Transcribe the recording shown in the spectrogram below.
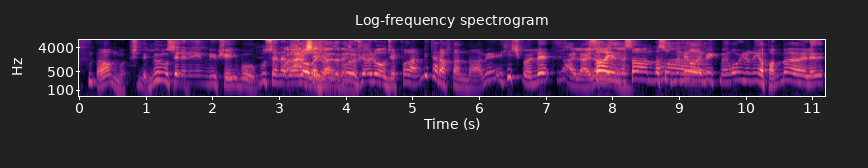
tamam mı? Şimdi bu senenin en büyük şeyi bu. Bu sene Bu böyle olacak. Bu öldürecek. şöyle olacak falan. Bir taraftan da abi hiç böyle Lay lay Sağında, ne? sağında, solunda Aa. ne olabilir bilmem oyununu yapan böyle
